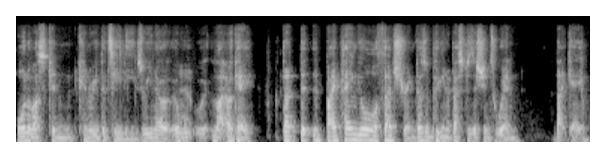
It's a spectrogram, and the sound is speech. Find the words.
all of us can can read the tea leaves. We know, yeah. like, okay, that, that, by playing your third string doesn't put you in the best position to win that game.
